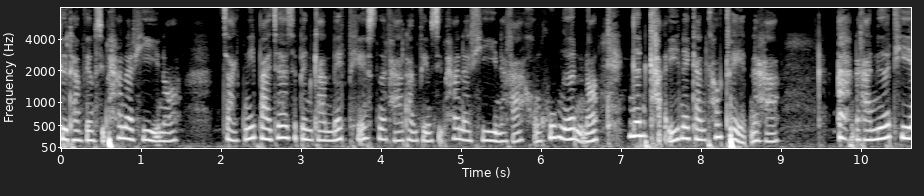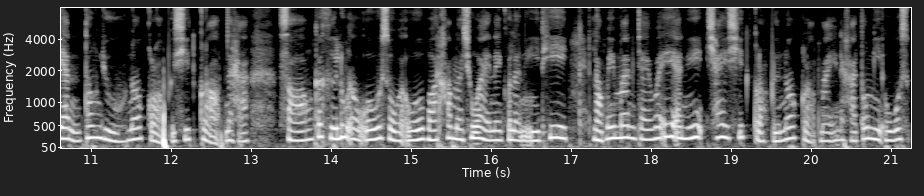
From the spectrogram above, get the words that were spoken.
คือทำเฟรม 15 นาทีเนาะจากนี้ไปจอจะเป็นการ back test นะคะทำเฟรม 15 นาทีนะคะ ของคู่เงินเนาะเงื่อนไขในการเข้าเทรดนะคะ อะนะคะเนื้อเทียนต้องอยู่นอกกรอบหรือชิดกรอบนะคะ 2 ก็คือลูกเอาโอเวอร์โซกับโอเวอร์บอทเข้ามาช่วยในกรณีที่เราไม่มั่นใจว่าเอ๊ะอันนี้ใช่ชิดกรอบหรือนอกกรอบไหมนะคะ ต้องมีโอเวอร์โซ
